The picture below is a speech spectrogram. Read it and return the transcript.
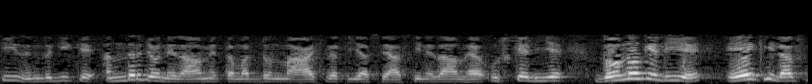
کی زندگی کے اندر جو نظام تمدن، معاشرت یا سیاسی نظام ہے، اس کے لیے، دونوں کے لیے ایک ہی لفظ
